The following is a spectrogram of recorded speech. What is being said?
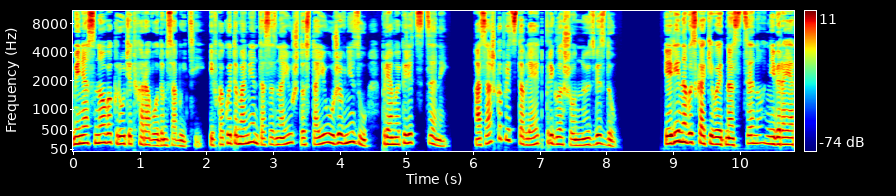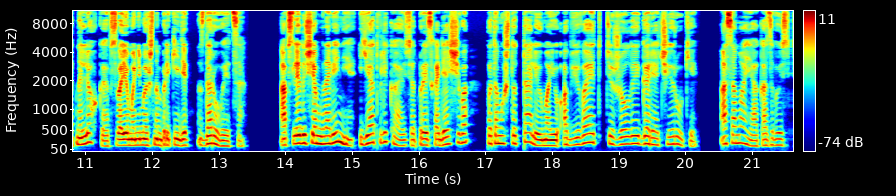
Меня снова крутит хороводом событий, и в какой-то момент осознаю, что стою уже внизу, прямо перед сценой, а Сашка представляет приглашенную звезду. Ирина выскакивает на сцену, невероятно легкая в своем анимешном прикиде, здоровается. А в следующее мгновение я отвлекаюсь от происходящего, потому что талию мою обвивает тяжелые горячие руки, а сама я оказываюсь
